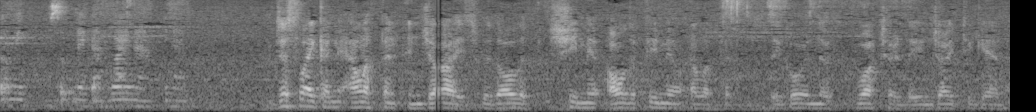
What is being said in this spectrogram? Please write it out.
ก็มีความสุขในการว่ายน้ำที่นั่น Just like an elephant enjoys with all the female, all the female elephants. They go in the water, they enjoy together.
